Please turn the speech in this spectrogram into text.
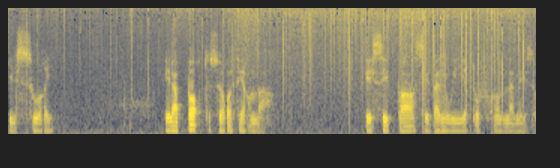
il sourit, et la porte se referma, et ses pas s'évanouirent au fond de la maison.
